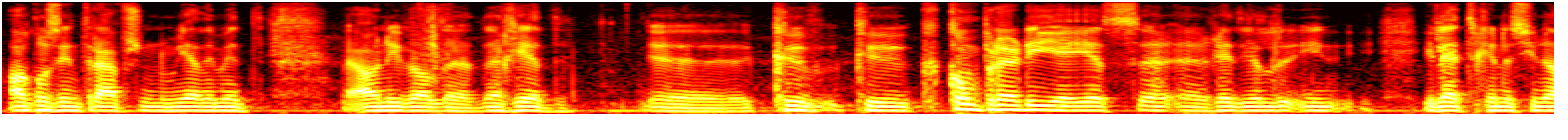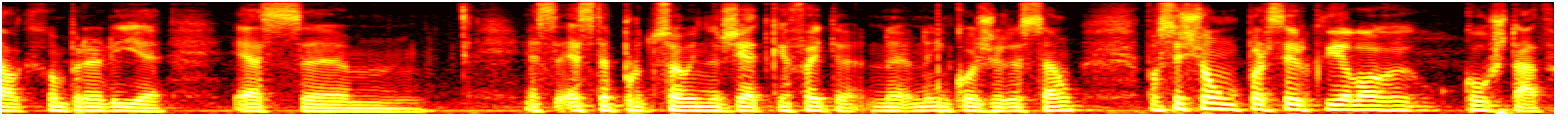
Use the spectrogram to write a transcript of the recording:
alguns entraves, nomeadamente ao nível da, da rede, que, que, que, compraria esse, a rede elétrica nacional que compraria essa, um, essa, essa produção energética feita na, na, em cogeração. Vocês são um parceiro que dialoga com o Estado?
